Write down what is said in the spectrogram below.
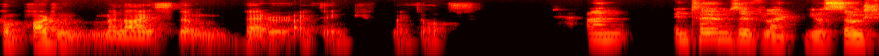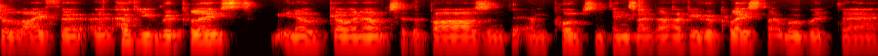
compartmentalize them better i think my thoughts. And in terms of like your social life uh, uh, have you replaced you know going out to the bars and, and pubs and things like that have you replaced that with with, uh,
